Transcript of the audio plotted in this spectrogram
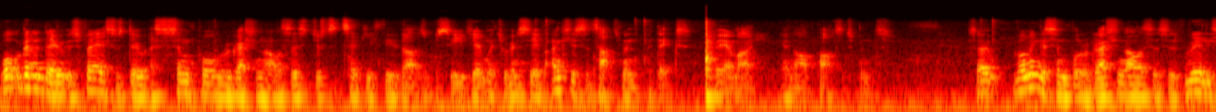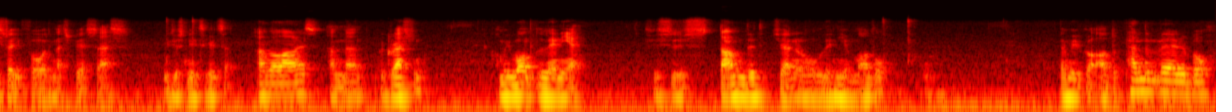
What we're going to do is first just do a simple regression analysis just to take you through that as a procedure in which we're going to see if anxious attachment predicts BMI in our participants. So running a simple regression analysis is really straightforward in SPSS we just need to go to analyze and then regression. And we want linear. This is standard general linear model. Then we've got our dependent variable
